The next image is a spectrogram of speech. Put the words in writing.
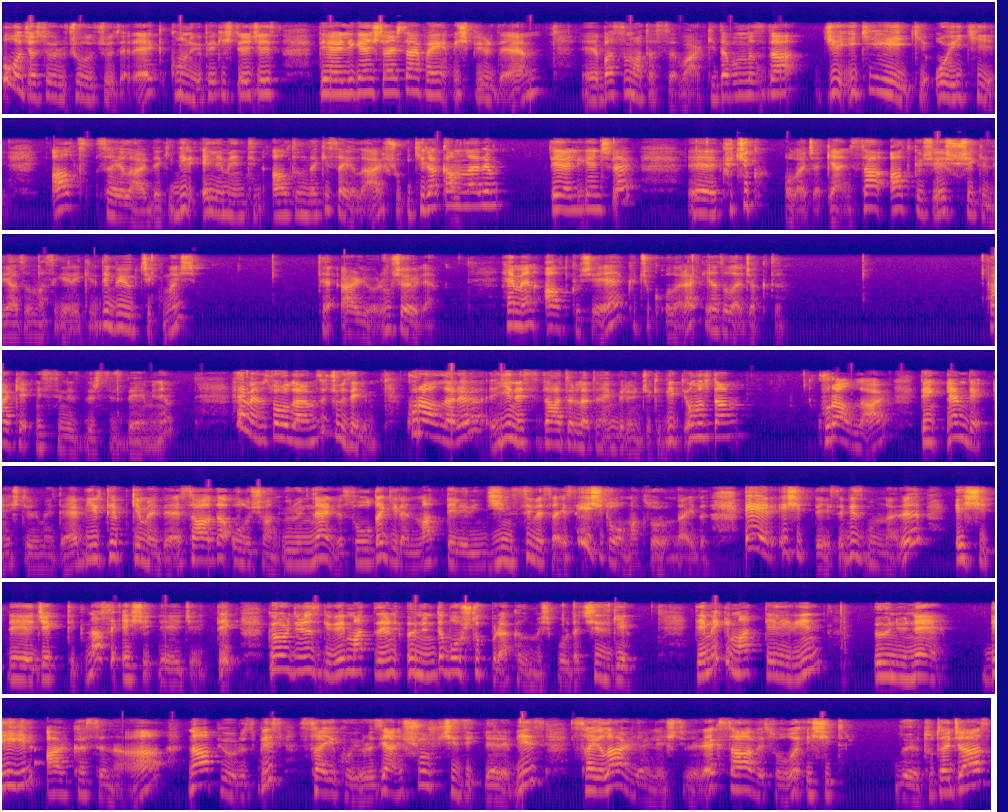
Bolca soru çolu çözerek konuyu pekiştireceğiz. Değerli gençler sayfa 71'de e, basım hatası var kitabımızda. C2H2 O2 alt sayılardaki bir elementin altındaki sayılar şu iki rakamları değerli gençler e, küçük olacak. Yani sağ alt köşeye şu şekilde yazılması gerekirdi. Büyük çıkmış. Tekrarlıyorum şöyle. Hemen alt köşeye küçük olarak yazılacaktı. Fark etmişsinizdir siz de eminim. Hemen sorularımızı çözelim. Kuralları yine size hatırlatayım bir önceki videomuzdan. Kurallar denklem denkleştirmede, bir tepkimede sağda oluşan ürünlerle solda giren maddelerin cinsi ve sayısı eşit olmak zorundaydı. Eğer eşit değilse biz bunları eşitleyecektik. Nasıl eşitleyecektik? Gördüğünüz gibi maddelerin önünde boşluk bırakılmış burada çizgi. Demek ki maddelerin önüne değil arkasına ne yapıyoruz biz? Sayı koyuyoruz. Yani şu çiziklere biz sayılar yerleştirerek sağ ve solu eşit tutacağız.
